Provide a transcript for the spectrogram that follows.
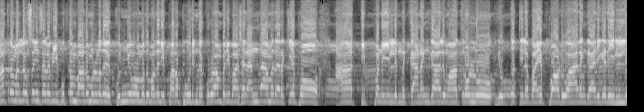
മാത്രമല്ല ഹുസൈൻ സലഫി പുത്തം വാദമുള്ളത്. കുഞ്ഞു മുഹമ്മദ് മദനി പറപ്പൂരിന്റെ ഖുർആൻ പരിഭാഷ രണ്ടാമത് ഇറക്കിയപ്പോ ആ ടിപ്പണിയിൽ നിന്ന് കണങ്കാൽ മാത്രമേ ഉള്ളൂ യുദ്ധത്തിലെ ഭയപ്പാടും ആലങ്കാരികതയില്ല.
